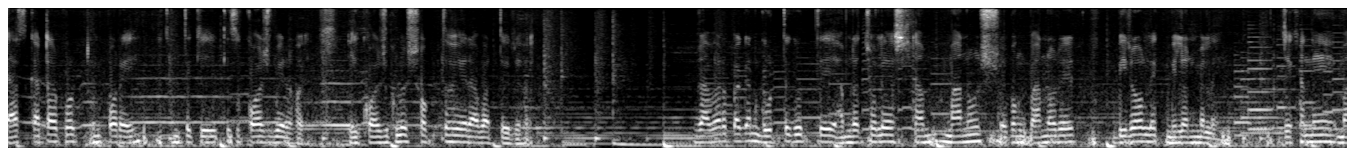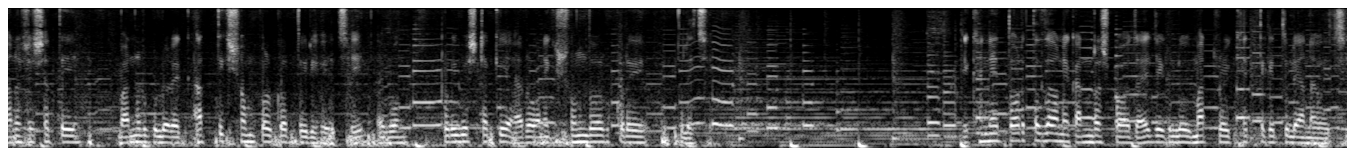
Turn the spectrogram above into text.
গাছ কাটার পর, পরে এখান থেকে কিছু কষ বের হয়। এই কষগুলো শক্ত হয়ে রাবার তৈরি হয়। রাবার বাগান ঘুরতে ঘুরতে আমরা চলে আসলাম মানুষ এবং বানরের বিরল এক মিলন মেলায় যেখানে মানুষের সাথে বানরগুলোর এক আত্মিক সম্পর্ক তৈরি হয়েছে এবং পরিবেশটাকে আরও অনেক সুন্দর করে তুলেছে। এখানে তরতাজা অনেক আনারস পাওয়া যায়, যেগুলো মাত্র ক্ষেত থেকে তুলে আনা হয়েছে।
